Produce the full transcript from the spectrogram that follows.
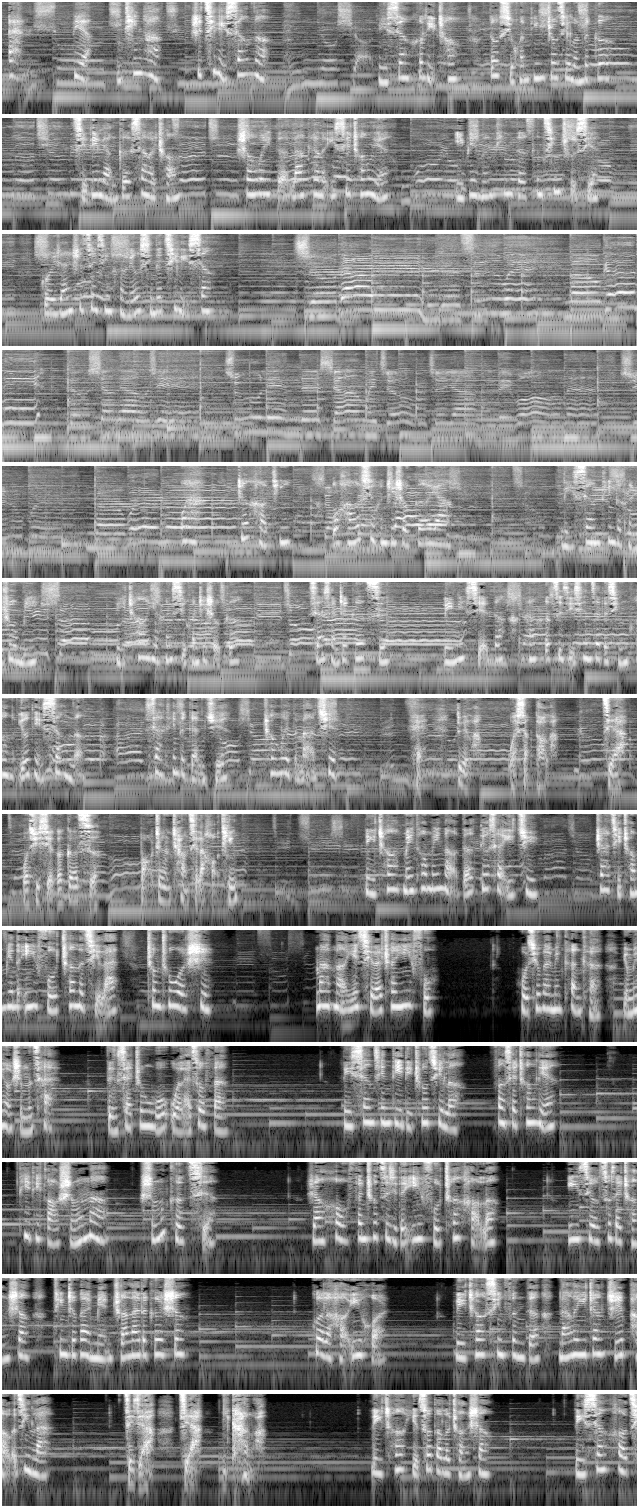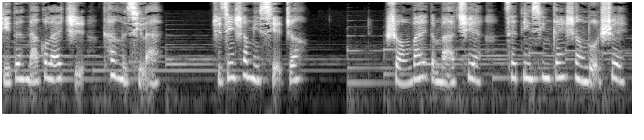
哎，爹，你听啊，是七里香呢。李湘和李超都喜欢听周杰伦的歌，姐弟两个下了床，稍微的拉开了一些窗帘，以便能听得更清楚些。果然是最近很流行的七里香。初恋的香味就这样被我们寻回。哇，真好听！我好喜欢这首歌呀。李湘听得很入迷，李超也很喜欢这首歌。想想这歌词，里面写的还和自己现在的情况有点像呢。夏天的感觉，窗外的麻雀。嘿，对了，我想到了，姐。我去写个歌词，保证唱起来好听。李超没头没脑的丢下一句，抓起床边的衣服穿了起来，冲出卧室。妈妈也起来穿衣服。我去外面看看有没有什么菜，等下中午我来做饭。李湘见弟弟出去了，放下窗帘。弟弟搞什么嘛？什么歌词？然后翻出自己的衣服穿好了。依旧坐在床上，听着外面传来的歌声。过了好一会儿，李超兴奋地拿了一张纸跑了进来。姐姐，姐，你看啊！李超也坐到了床上。李香好奇地拿过来纸看了起来，只见上面写着：“爽歪的麻雀在电线杆上裸睡，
